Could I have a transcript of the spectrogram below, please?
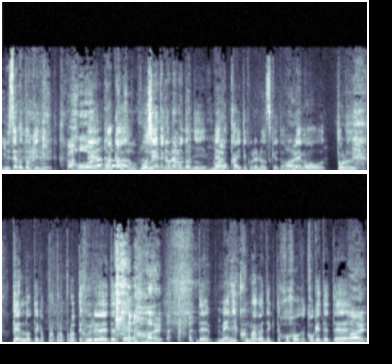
店の時に。で、なんか木教えてくれるのにメモ書いてくれるんですけど、はいメモを取るペンの手がプルプルプルって震えてて、はい。で、目にクマができて頬が焦げてて、はい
